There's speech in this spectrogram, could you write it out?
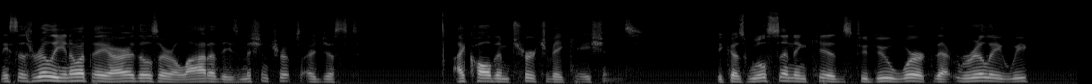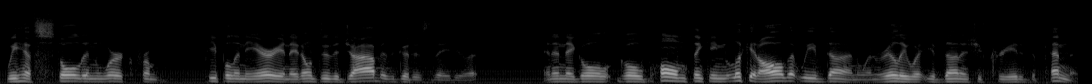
he says really you know what they are? Those are a lot of these mission trips are just i call them church vacations. Because we'll send in kids to do work that really we we have stolen work from people in the area and they don't do the job as good as they do it. And then they go go home thinking look at all that we've done when really what you've done is you've created dependence.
